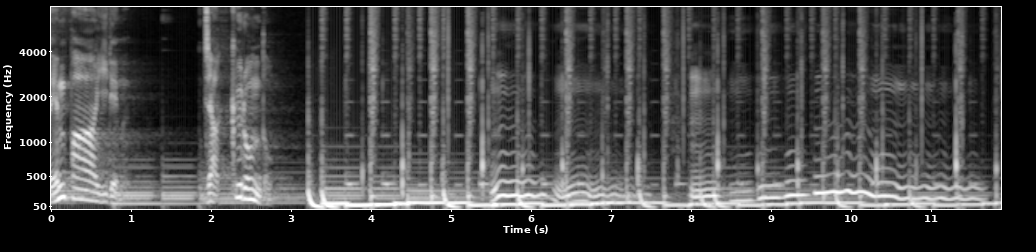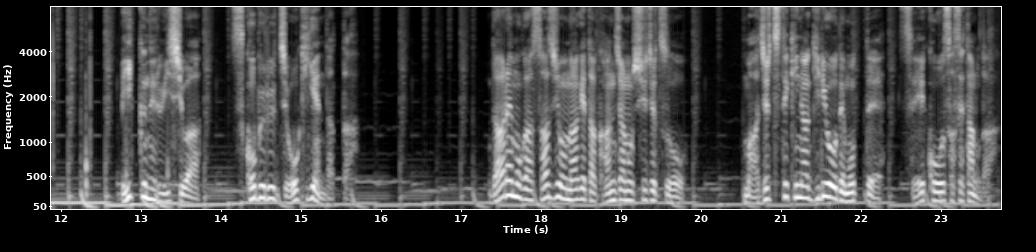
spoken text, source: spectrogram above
センパーイデム。ジャック・ロンドン。ビッグネル医師はすこぶる上機嫌だった。誰もがサジを投げた患者の手術を魔術的な技量でもって成功させたのだ。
